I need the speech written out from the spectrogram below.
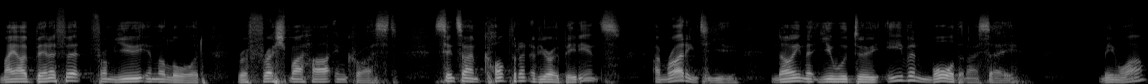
may I benefit from you in the Lord. Refresh my heart in Christ. Since I'm confident of your obedience, I'm writing to you knowing that you will do even more than I say. Meanwhile,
